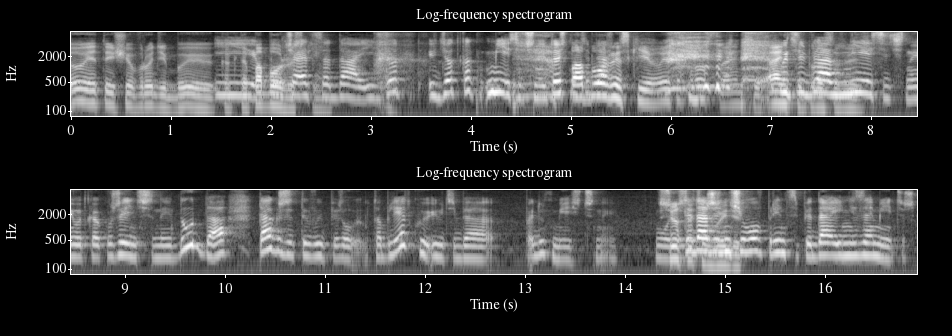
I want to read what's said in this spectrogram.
То это еще вроде бы как-то по-божески. получается, да, идет идет как месячный. То есть По-божески, это просто анти, у тебя месячные, вот как у женщины идут, да, также ты выпил таблетку, и у тебя пойдут месячные. Вот. Всё с Ты даже выйдет. ничего, в принципе, да, и не заметишь.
